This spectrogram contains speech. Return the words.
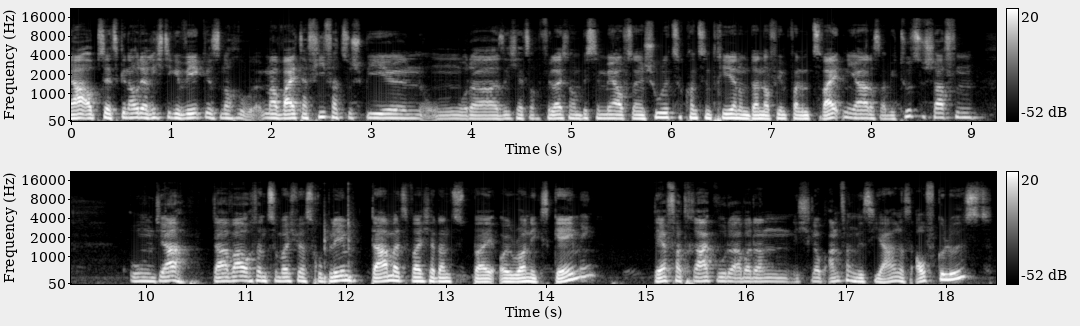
ja, ob es jetzt genau der richtige Weg ist, noch immer weiter FIFA zu spielen oder sich jetzt auch vielleicht noch ein bisschen mehr auf seine Schule zu konzentrieren, um dann auf jeden Fall im zweiten Jahr das Abitur zu schaffen. Und ja, da war auch dann zum Beispiel das Problem, damals war ich ja dann bei Euronics Gaming. Der Vertrag wurde aber dann, ich glaube, Anfang des Jahres aufgelöst.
